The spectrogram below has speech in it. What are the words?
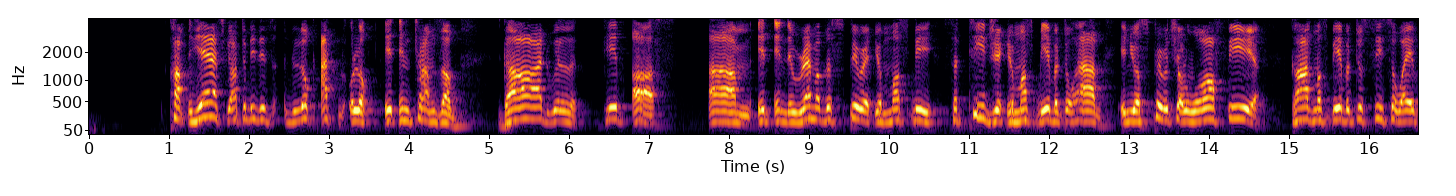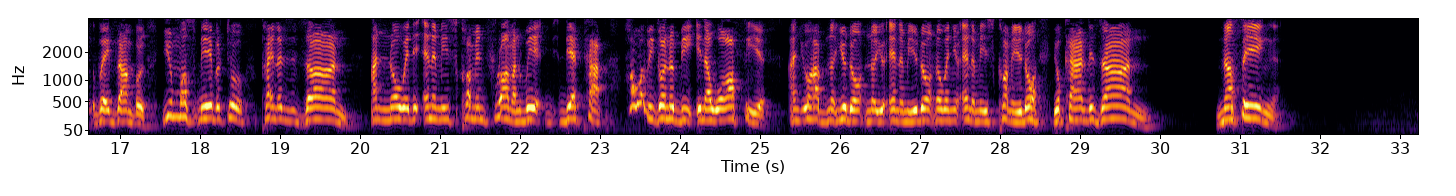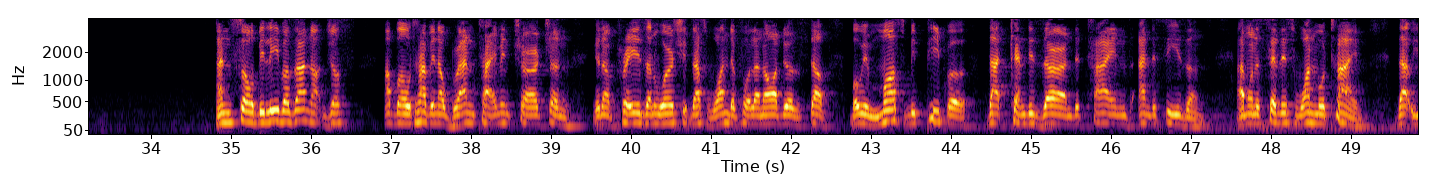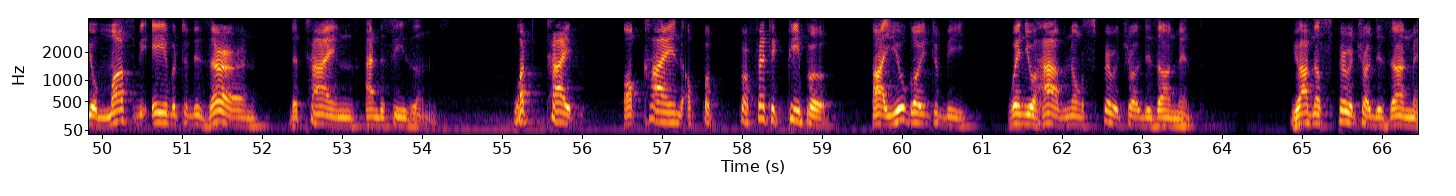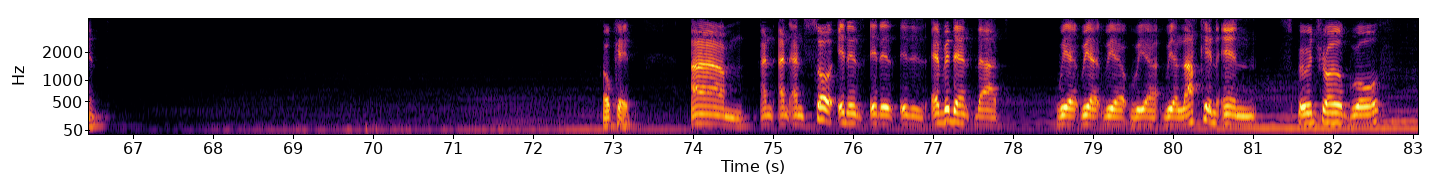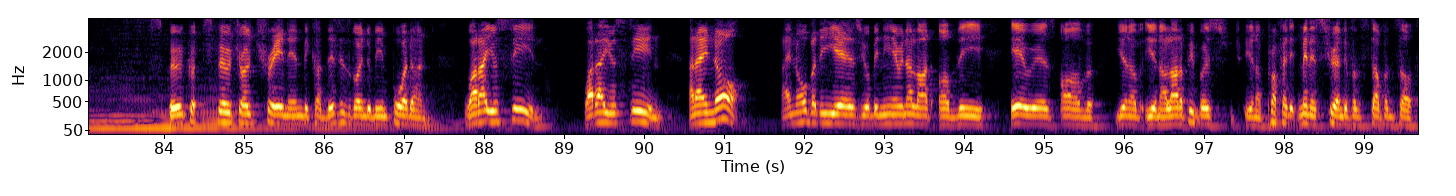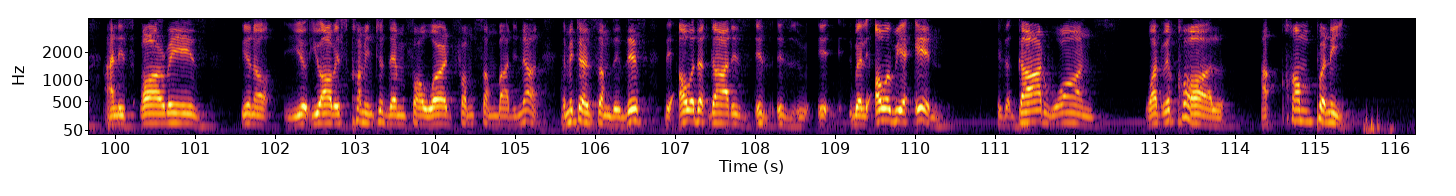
Come, yes, you have to be this, look at, look, in terms of God will give us um, in, in the realm of the spirit, you must be strategic. You must be able to have in your spiritual warfare. God must be able to see. So, for example, you must be able to kind of discern and know where the enemy is coming from and where the attack. How are we going to be in a warfare and you have no, you don't know your enemy. You don't know when your enemy is coming. You don't, you can't discern nothing. And so believers are not just about having a grand time in church and, you know, praise and worship. That's wonderful and all those stuff. But we must be people that can discern the times and the seasons. I'm going to say this one more time that you must be able to discern the times and the seasons. What type or kind of prophetic people are you going to be when you have no spiritual discernment? You have no spiritual discernment. Okay. Um, and, and, and so it is, it is, it is evident that we are, we are, we are, we are, we are lacking in spiritual growth, spiritual, spiritual training, because this is going to be important. What are you seeing? What are you seeing? And I know, I know over the years you've been hearing a lot of the areas of you know you know a lot of people's you know prophetic ministry and different stuff and so and it's always you know you you always coming to them for a word from somebody. Now let me tell you something. This the hour that god is is is it, well the hour we are in is that god wants what we call a company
